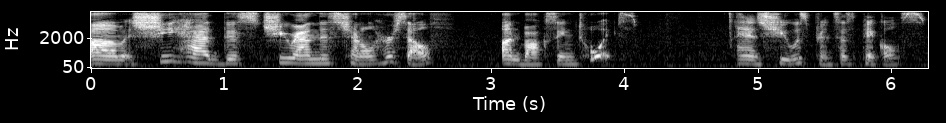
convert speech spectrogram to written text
um, she had this, she ran this channel herself, unboxing toys. And she was Princess Pickles.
